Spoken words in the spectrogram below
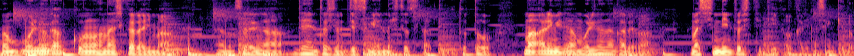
まあ、森の学校の話から今あのそれが田園都市の実現の一つだということと、まあ、ある意味では森の中では、まあ、森林として言っていいか分かりませんけど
